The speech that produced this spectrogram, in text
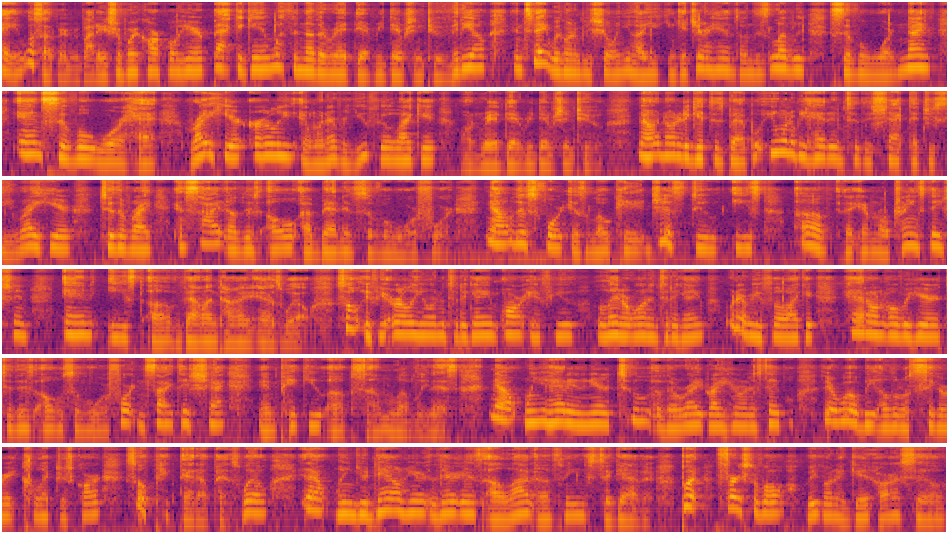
Hey, what's up everybody? It's your boy Karpo here, back again with another Red Dead Redemption 2 video. And today we're going to be showing you how you can get your hands on this lovely Civil War knife and Civil War hat right here early and whenever you feel like it on Red Dead Redemption 2. Now, in order to get this bad boy, you want to be heading to the shack that you see right here to the right inside of this old abandoned Civil War fort. Now, this fort is located just due east of the Emerald train station and east of Valentine as well. So if you're early on into the game or if you later on into the game, whenever you feel like it, head on over here to this old Civil War fort inside this shack and pick you up some loveliness. Now, when you head in there to the right, right here on this table, there will be a little cigarette collector's card, so pick that up as well. Now, when you're down here, there is a lot of things to gather. But first of all, we're going to get ourselves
